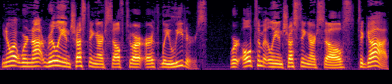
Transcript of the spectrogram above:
you know what, we're not really entrusting ourselves to our earthly leaders. We're ultimately entrusting ourselves to God.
